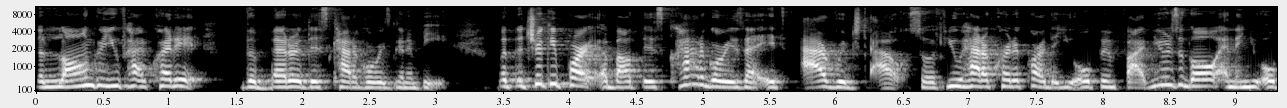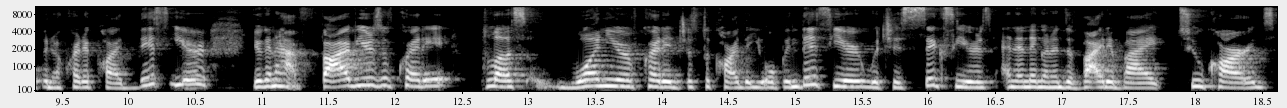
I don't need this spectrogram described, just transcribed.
The longer you've had credit, the better this category is going to be. But the tricky part about this category is that it's averaged out. So if you had a credit card that you opened five years ago and then you open a credit card this year, you're going to have five years of credit plus one year of credit, just the card that you opened this year, which is six years. And then they're going to divide it by two cards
